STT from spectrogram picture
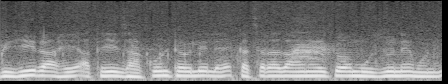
विहीर आहे. आता ही झाकून ठेवलेली आहे. कचरा जाऊ नये किंवा मुजू नये म्हणून.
